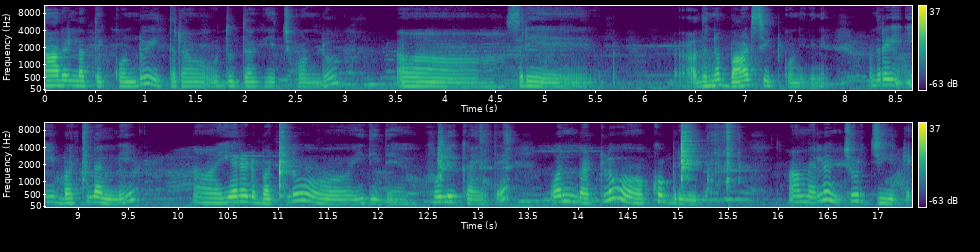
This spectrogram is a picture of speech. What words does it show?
ನಾರೆಲ್ಲ ತೆಕ್ಕೊಂಡು ಈ ಥರ ಉದ್ದುದ್ದಾಗಿ ಹೆಚ್ಕೊಂಡು ಸರಿ, ಅದನ್ನು ಬಾಡಿಸಿ ಇಟ್ಕೊಂಡಿದ್ದೀನಿ. ಅಂದರೆ ಈ ಬಟ್ಲಲ್ಲಿ ಎರಡು ಬಟ್ಲು ಇದಿದೆ ಹುರುಳಿಕಾಯಿ ಇದೆ, ಒಂದು ಬಟ್ಲು ಕೊಬ್ಬರಿ ಇದೆ. ಆಮೇಲೆ ಒಂಚೂರು ಜೀರಿಗೆ.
